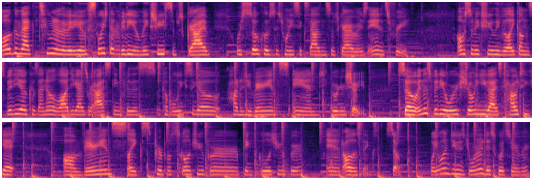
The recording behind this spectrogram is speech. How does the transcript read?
welcome back to another video. Before you the video, make sure you subscribe. We're so close to 26,000 subscribers and it's free. Also, make sure you leave a like on this video because I know a lot of you guys were asking for this a couple weeks ago, how to do variants, and we're going to show you. So in this video, we're showing you guys how to get um, variants like Purple Skull Trooper, Pink Ghoul Trooper, and all those things. So what you want to do is join our Discord server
